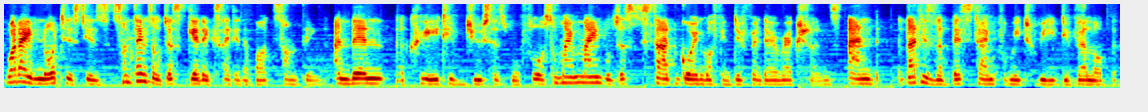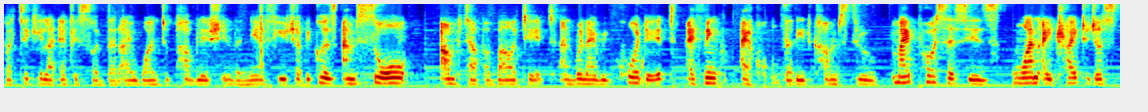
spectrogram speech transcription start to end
what I noticed is sometimes I'll just get excited about something and then the creative juices will flow. So my mind will just start going off in different directions. And that is the best time for me to really develop the particular episode that I want to publish in the near future because I'm so amped up about it. And when I record it, I think I hope that it comes through. My process is one, I try to just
